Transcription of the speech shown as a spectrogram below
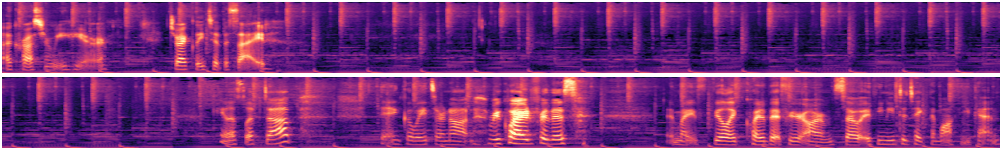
across from me here, directly to the side. Okay, let's lift up. The ankle weights are not required for this. It might feel like quite a bit for your arms, so if you need to take them off, you can.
